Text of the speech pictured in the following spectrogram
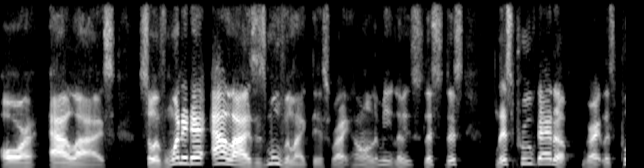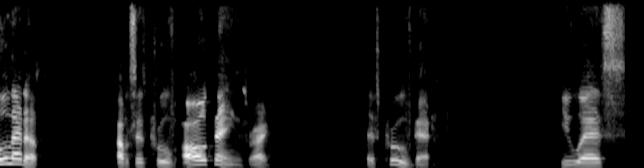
are allies. So if one of their allies is moving like this, right? Hold on, let me let me let's let's Let's prove that up, right? Let's pull that up. Bible says prove all things, right? Let's prove that. US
